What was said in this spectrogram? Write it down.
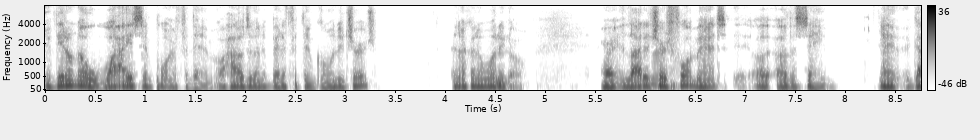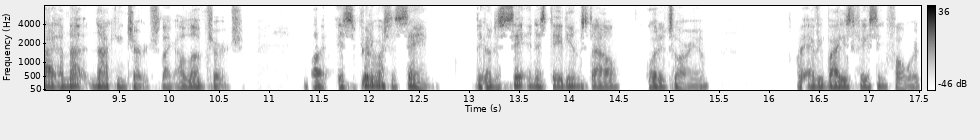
If they don't know why it's important for them or how it's going to benefit them going to church they're not going to want to Mm. go. All right a lot of No. church formats uh, are, are the same. And guy i'm not knocking church like i love church but it's pretty much the same. They're going to sit in a stadium style auditorium where everybody's facing forward.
